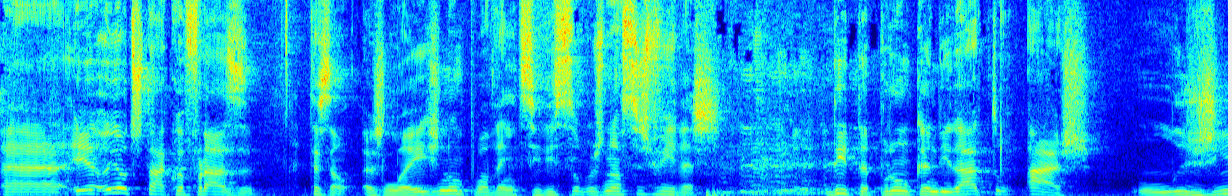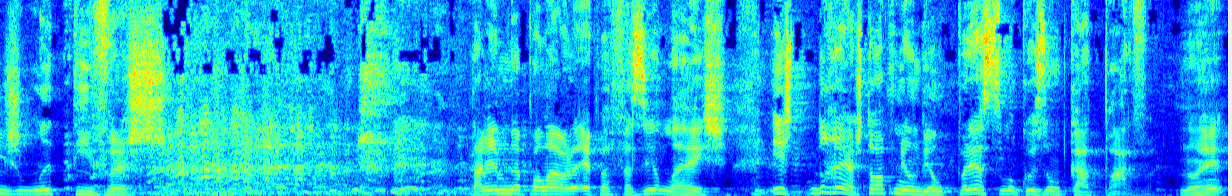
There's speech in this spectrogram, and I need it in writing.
Ah, eu, eu destaco a frase: atenção, as leis não podem decidir sobre as nossas vidas. Dita por um candidato às legislativas. Está mesmo na palavra, é para fazer leis. Isto, de resto, a opinião dele parece uma coisa um bocado parva, não é?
